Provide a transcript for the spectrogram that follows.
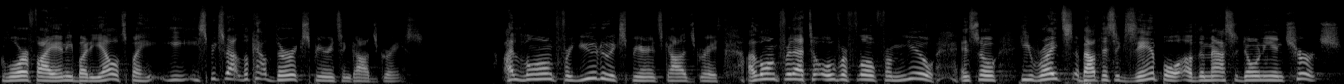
glorify anybody else, but he, he speaks about look how they're experiencing God's grace. I long for you to experience God's grace. I long for that to overflow from you. And so he writes about this example of the Macedonian church.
